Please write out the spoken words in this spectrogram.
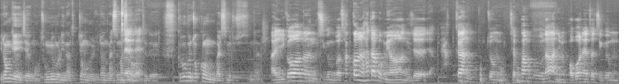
이런 게 이제 뭐 종류물이나 특정물 이런 말씀하시는 것 네네. 같은데 그 부분 조금 말씀해 주실 수 있나요? 아 이거는 지금 뭐 사건을 하다 보면 이제 약간 좀 재판부나 아니면 법원에서 지금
